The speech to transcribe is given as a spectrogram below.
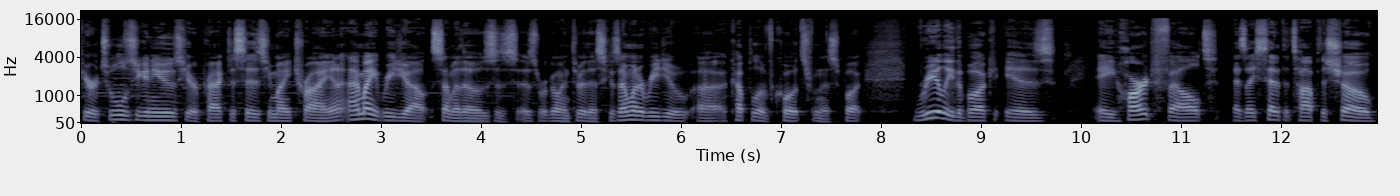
Here are tools you can use. Here are practices you might try, and I might read you out some of those as as we're going through this because I want to read you uh, a couple of quotes from this book. Really, the book is a heartfelt, as I said at the top of the show,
